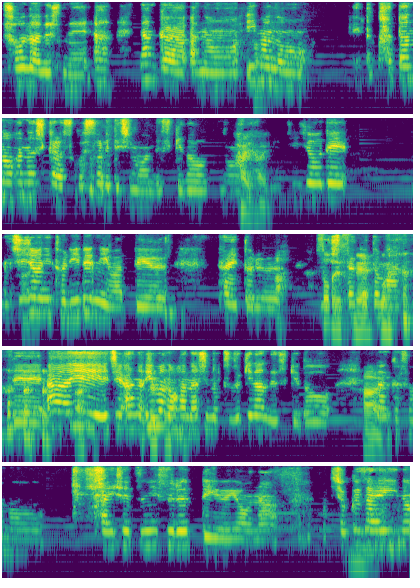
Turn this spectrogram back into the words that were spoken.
そうなんですね。あ、なんか、あの、今の、えっと、型の話から少しそれてしまうんですけど、はいはい。日常で、日常に取り入れるにはっていうタイトルあにそうですねしたこともあって、あ、いえいえち、あの、今のお話の続きなんですけど、はないん。かその、大切にするっていうような、食材の、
